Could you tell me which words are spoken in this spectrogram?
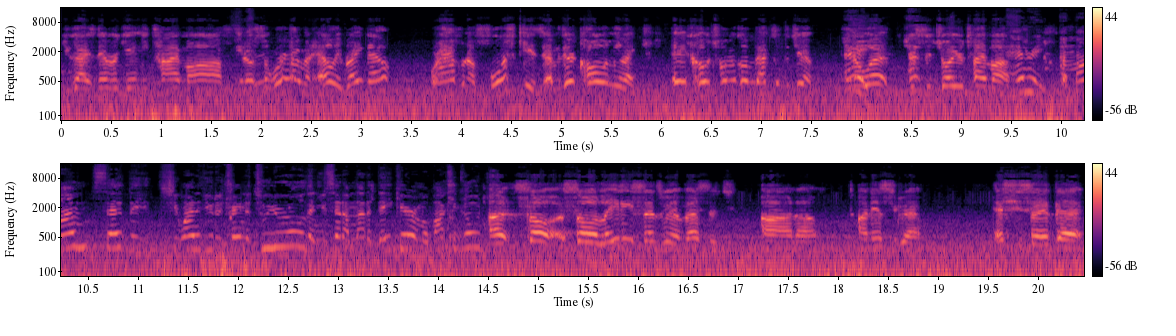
You guys never gave me time off. You know, so we're having Elie right now. We're having to force kids. I mean, they're calling me like, "Hey, coach, when we going back to the gym? You know what? Just I- enjoy your time off." Henry, a mom said that she wanted you to train a two-year-old, and you said I'm not a daycare, I'm a boxing coach. Uh, so, so a lady sends me a message on um, on Instagram, and she said that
